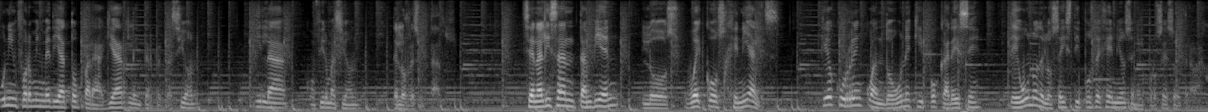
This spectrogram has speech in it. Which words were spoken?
un informe inmediato para guiar la interpretación y la confirmación de los resultados. Se analizan también los huecos geniales. ¿Qué ocurren cuando un equipo carece de uno de los seis tipos de genios en el proceso de trabajo?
